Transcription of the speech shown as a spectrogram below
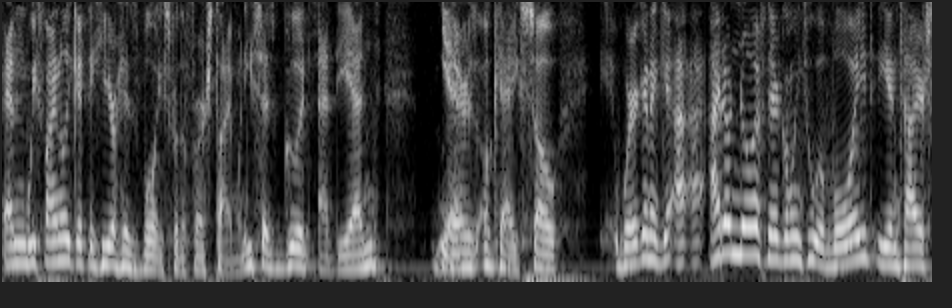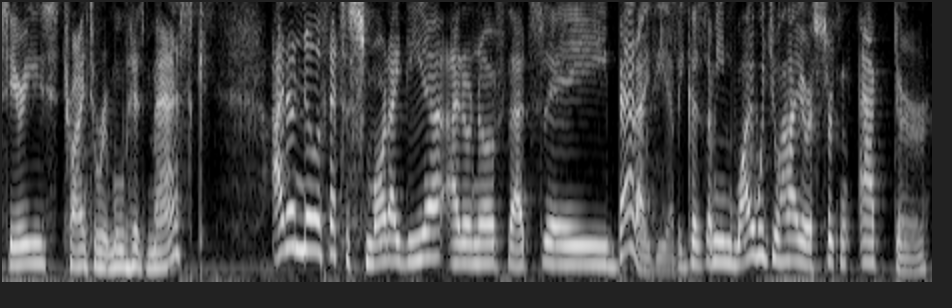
And we finally get to hear his voice for the first time. When he says good at the end, Yeah. there's okay, so we're going to get. I I don't know if they're going to avoid the entire series trying to remove his mask. I don't know if that's a smart idea. I don't know if that's a bad idea because, I mean, why would you hire a certain actor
